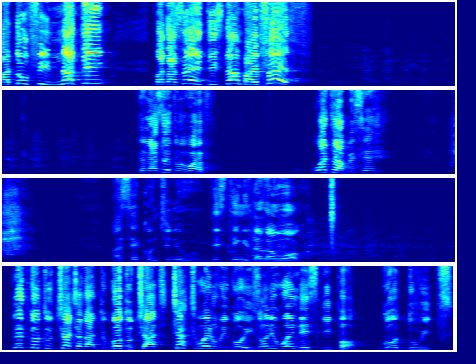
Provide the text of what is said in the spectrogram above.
I don't feel nothing, but I say it is done by faith. then I said to my wife, What up? He said. I say, continue. This thing doesn't work. Let's go to church. That to go to church. Church when we go is only when there's people. God do it.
